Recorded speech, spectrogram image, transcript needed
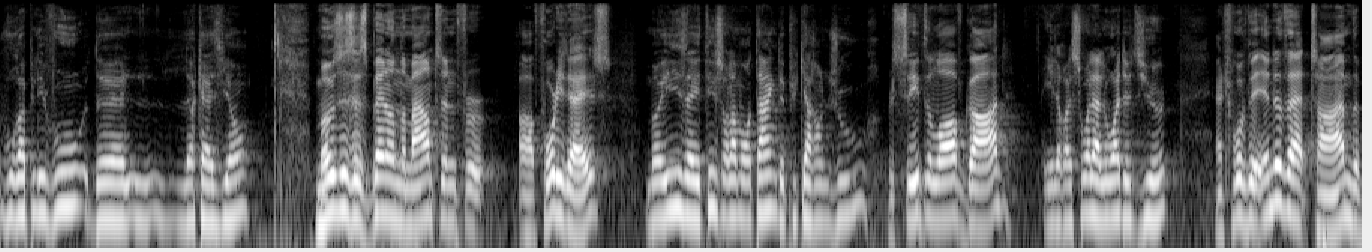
vous rappelez-vous de l'occasion. Moses has been on the mountain for uh, 40 days, Moïse a été sur la montagne depuis 40 jours. received the law of God, il reçoit la loi de Dieu. and toward the end of that time, the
